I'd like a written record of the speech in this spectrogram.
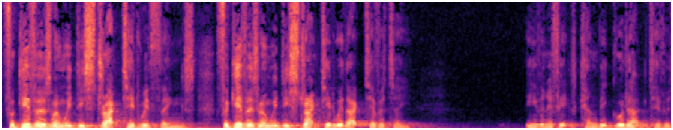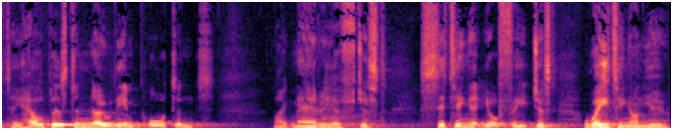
Forgive us when we're distracted with things. Forgive us when we're distracted with activity. Even if it can be good activity, help us to know the importance, like Mary, of just sitting at your feet, just waiting on you.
